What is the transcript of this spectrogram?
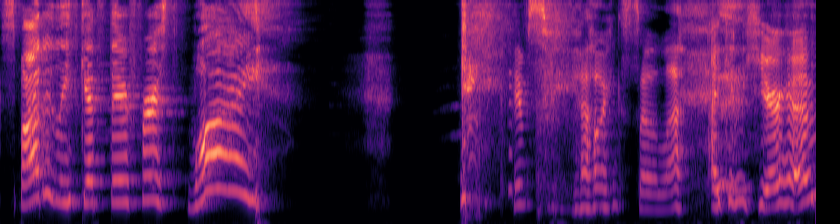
Spotted Leaf gets there first. Why? Hips meowing so loud. I can hear him.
